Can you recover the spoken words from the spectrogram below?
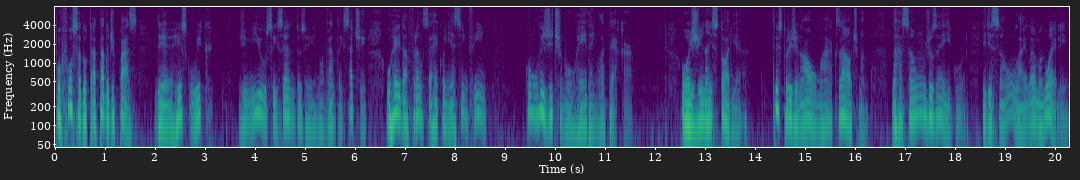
Por força do Tratado de Paz de Ryswick de 1697, o rei da França reconhece, enfim, como legítimo o rei da Inglaterra. Hoje na História. Texto original Max Altman. Narração José Igor. Edição Laila Manuelle.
